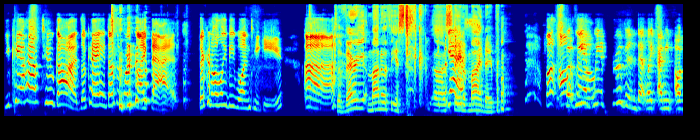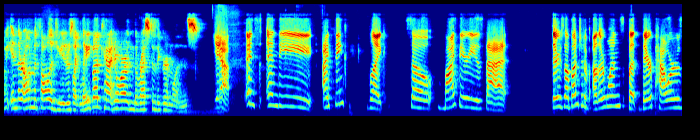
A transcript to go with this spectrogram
You can't have two gods, okay? It doesn't work like that. There can only be one Tikki. Uh, It's a very monotheistic uh, state of mind, April. but also, But we have we have proven that like I mean in their own mythology there's like Ladybug, Cat Noir, and the rest of the Gremlins. yeah, and and the I think like so. My theory is that there's a bunch of other ones, but their powers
